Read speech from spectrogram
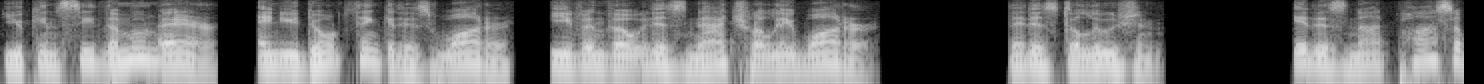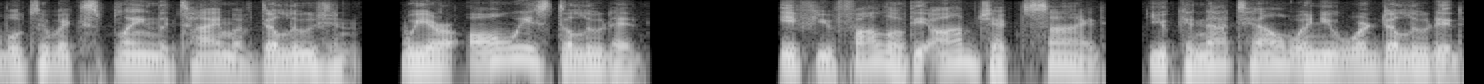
you can see the moon there, and you don't think it is water, even though it is naturally water. That is delusion. It is not possible to explain the time of delusion, we are always deluded. If you follow the object side, you cannot tell when you were deluded,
